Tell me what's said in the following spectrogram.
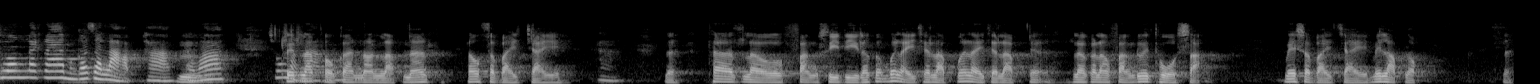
ช่วงแรกๆมันก็จะหลับค่ะ แต่ว่าช่วงเคล็ดลับของการนอนหลับนะต้องสบายใจนะถ้าเราฟังซีดี แล้วก็เมื่อไหร่จะหลับเมื่อไหร่จะหลับเนี่ย เรากำลังฟังด้วยโทสะไม่สบายใจไม่หลับหรอกราะ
